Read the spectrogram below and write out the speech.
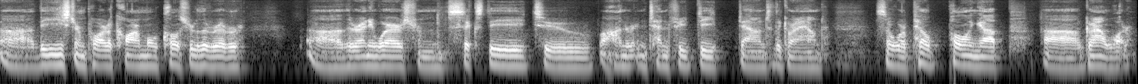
uh, the eastern part of Carmel, closer to the river. Uh, they're anywhere from 60 to 110 feet deep down to the ground. So we're pulling up uh, groundwater.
